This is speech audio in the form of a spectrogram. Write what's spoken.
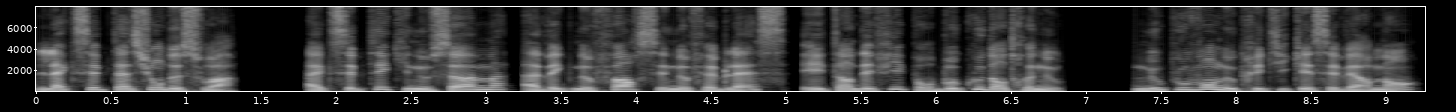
L'acceptation de soi. Accepter qui nous sommes, avec nos forces et nos faiblesses, est un défi pour beaucoup d'entre nous. Nous pouvons nous critiquer sévèrement,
